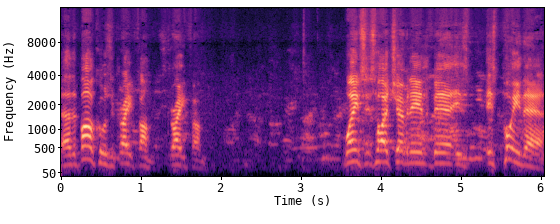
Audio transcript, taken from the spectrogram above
uh, the bar crawls are great fun. Great fun. Wayne says, hi, Trevor and Ian. Beer. Is, is Pui there?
